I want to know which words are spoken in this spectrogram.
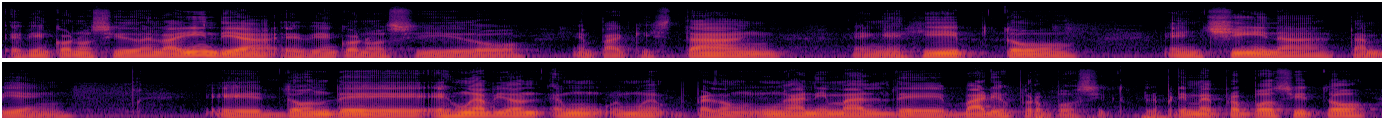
es bien conocido en la India, es bien conocido en Pakistán, en Egipto, en China también, eh, donde es un, avión, perdón, un animal de varios propósitos. El primer propósito,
